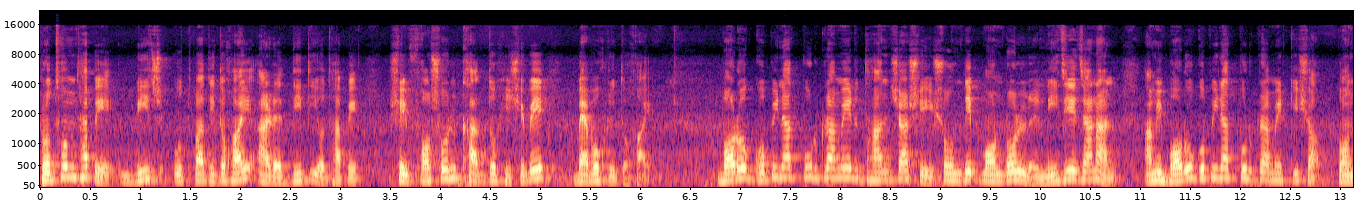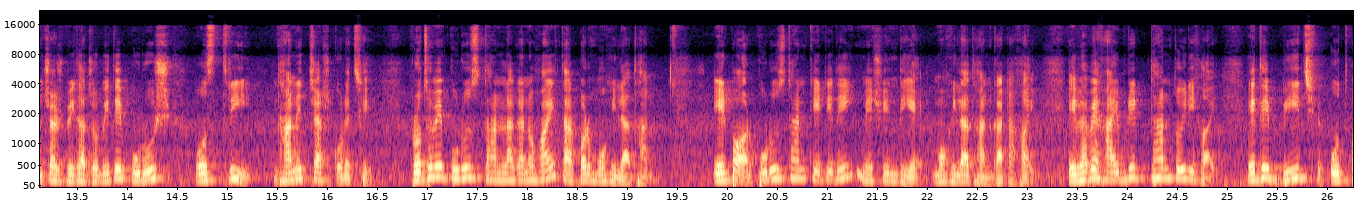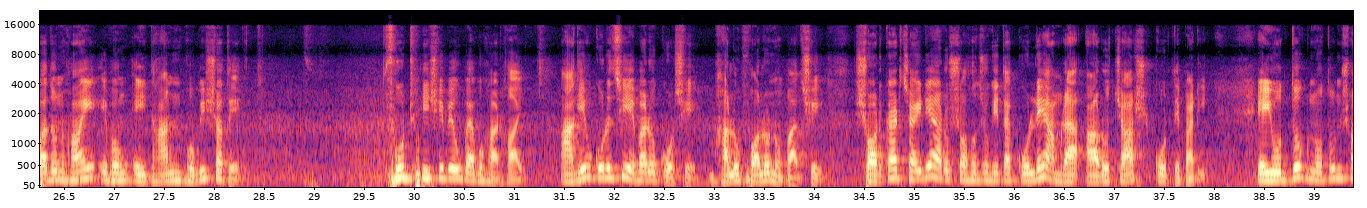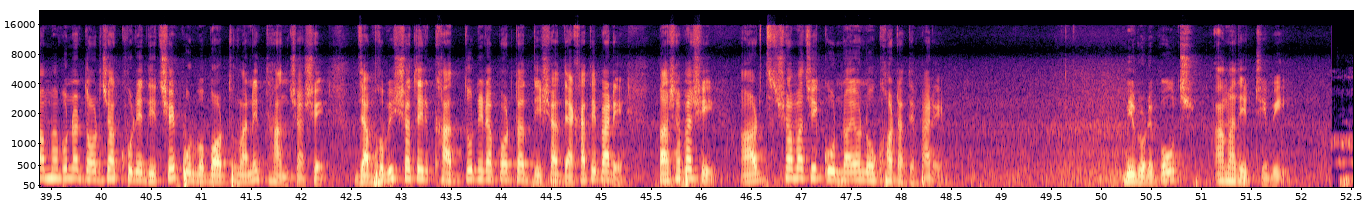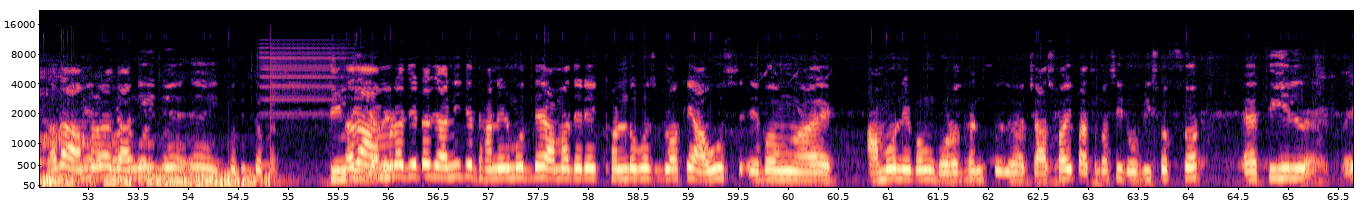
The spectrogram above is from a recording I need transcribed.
প্রথম ধাপে বীজ উৎপাদিত হয় আর দ্বিতীয় ধাপে সেই ফসল খাদ্য হিসেবে ব্যবহৃত হয়। বড় গোপীনাথপুর গ্রামের ধান চাষি সন্দীপ মণ্ডল নিজে জানান, আমি বড় গোপীনাথপুর গ্রামের কৃষক। পঞ্চাশ বিঘা জমিতে পুরুষ ও স্ত্রী ধানের চাষ করেছি। প্রথমে পুরুষ ধান লাগানো হয়, তারপর মহিলা ধান। এরপর পুরুষ ধান কেটে দিই, মেশিন দিয়ে মহিলা ধান কাটা হয়। এভাবে হাইব্রিড ধান তৈরি হয়। এতে বীজ উৎপাদন হয় এবং এই ধান ভবিষ্যতে ফুড হিসেবেও ব্যবহার হয়। আগেও করেছি, এবারও করছে। ভালো ফলনও পাচ্ছি। সরকার চাইলে আরও সহযোগিতা করলে আমরা আরও চাষ করতে পারি। এই উদ্যোগ নতুন সম্ভাবনার দরজা খুলে দিচ্ছে পূর্ব বর্ধমানের ধান চাষে, যা ভবিষ্যতের খাদ্য নিরাপত্তার দিশা দেখাতে পারে। পাশাপাশি আর্থ সামাজিক উন্নয়নও ঘটাতে পারে। ব্যুরো রিপোর্ট, আমাদের টিভি। দাদা, আমরা জানি যে এই দাদা আমরা যেটা জানি যে ধানের মধ্যে আমাদের এই খণ্ডঘোষ ব্লকে আউশ এবং আমন এবং বোরো ধান চাষ হয়। পাশাপাশি রবি শস্য তিল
